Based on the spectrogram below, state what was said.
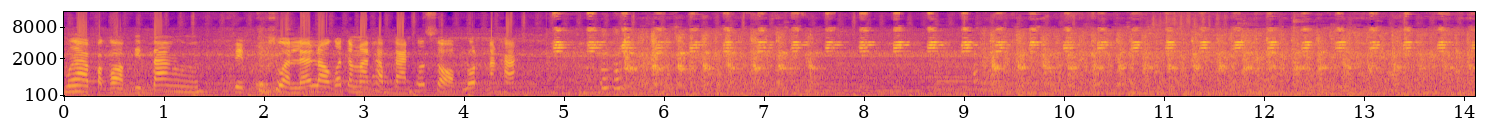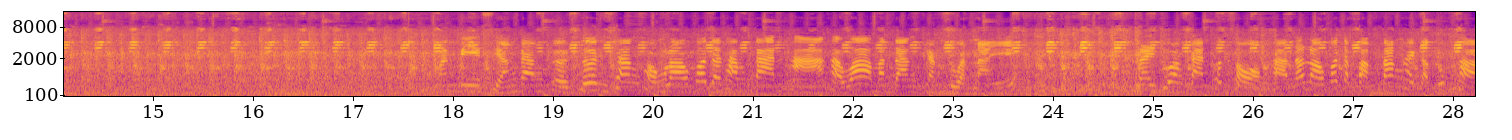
เมื่อประกอบติดตั้งเสร็จทุกส่วนแล้วเราก็จะมาทำการทดสอบรถนะคะ กิดขึ้นช่างของเราก็จะทำการหาค่ะว่ามันดังจากส่วนไหน ในช่วงการทดสอบค่ะ แล้วเราก็จะปรับตั้งให้กับลูกค้า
